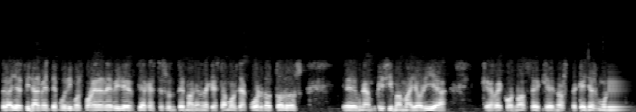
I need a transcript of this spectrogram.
Pero ayer finalmente pudimos poner en evidencia que este es un tema en el que estamos de acuerdo todos, eh, una amplísima mayoría que reconoce que los pequeños municipios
